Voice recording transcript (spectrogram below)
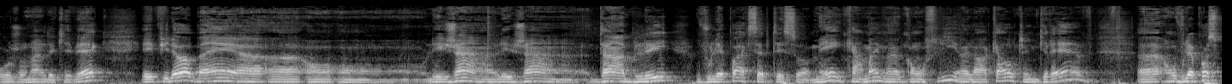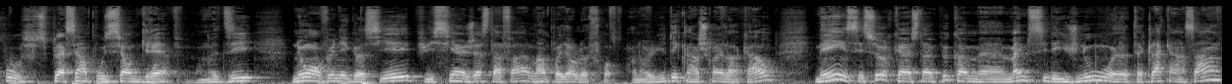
au, au, Journal de Québec. Et puis là, ben, euh, on, on, les gens, les gens d'emblée voulaient pas accepter ça. Mais quand même, un conflit, un lockout, une grève, euh, on voulait pas se, placer en position de grève. On a dit, nous, on veut négocier, puis s'il y a un geste à faire, l'employeur le fera. Alors, lui déclenchera un lockout, mais c'est sûr que c'est un peu comme, euh, même si les genoux euh, te claquent ensemble,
